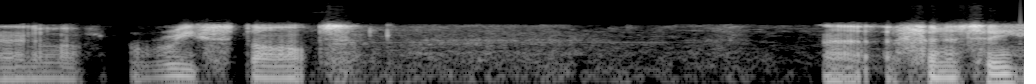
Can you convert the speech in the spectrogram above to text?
And I'll restart uh, Affinity.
